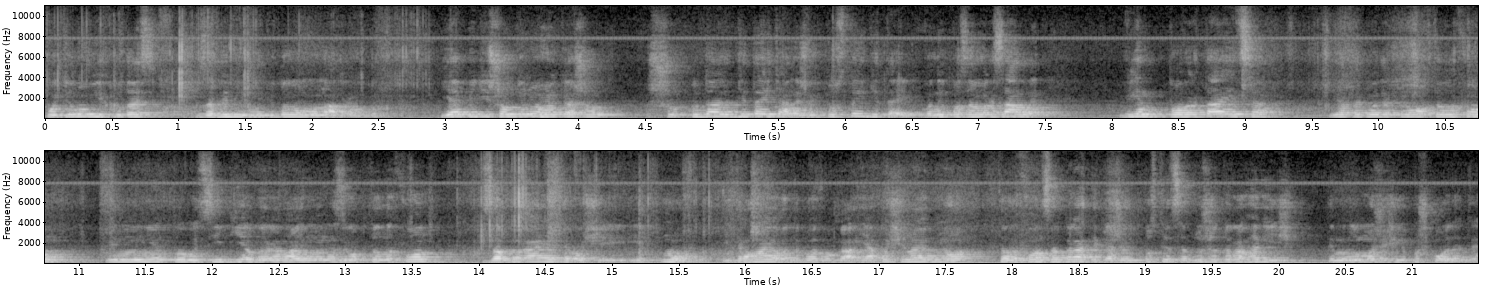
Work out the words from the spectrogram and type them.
потягнув їх кудись взагалі в невідомому напрямку. Я підійшов до нього і кажу, що куди дітей тянеш, відпусти дітей. Вони позамерзали. Він повертається, я так тримав телефон, він мені по руці б'є, вириває мене з рук телефон, забирає коротше, і, і, ну, і тримає його тако в руках. Я починаю в нього телефон забирати, кажу, відпусти, це дуже дорога річ, ти мені можеш її пошкодити.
